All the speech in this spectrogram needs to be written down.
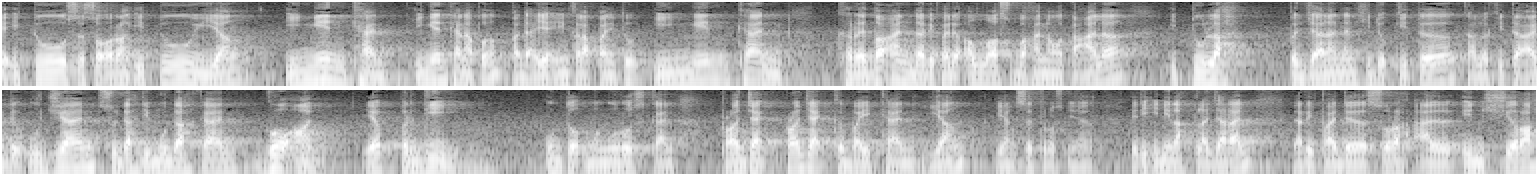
iaitu seseorang itu yang inginkan inginkan apa pada ayat yang ke-8 itu inginkan keredaan daripada Allah Subhanahu Wa Taala itulah perjalanan hidup kita kalau kita ada ujian sudah dimudahkan go on ya pergi untuk menguruskan projek-projek kebaikan yang yang seterusnya. Jadi inilah pelajaran daripada surah Al-Insyirah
